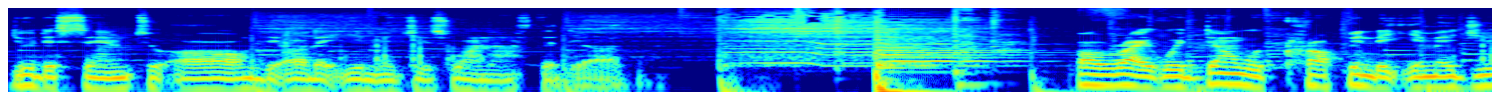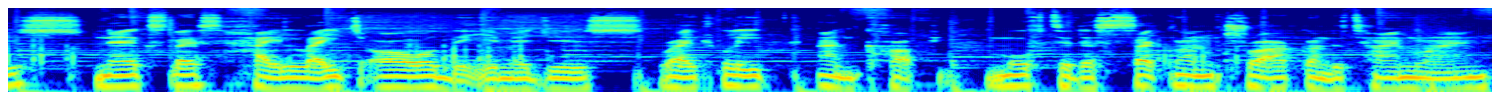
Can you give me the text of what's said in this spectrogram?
do the same to all the other images one after the other Alright, we're done with cropping the images. Next, let's highlight all the images. Right click and copy. Move to the second track on the timeline.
